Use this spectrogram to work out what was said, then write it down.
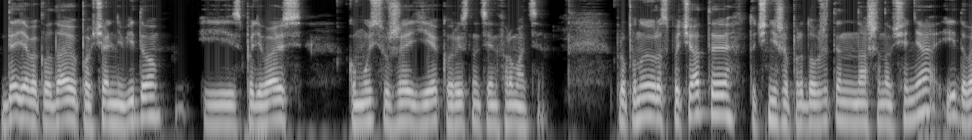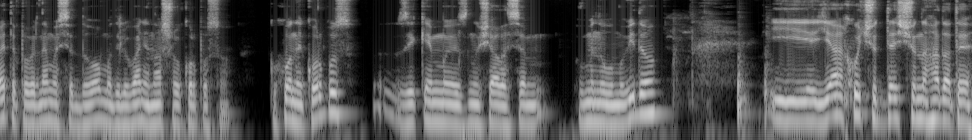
де я викладаю повчальні відео і сподіваюсь, комусь вже є корисна ця інформація. Пропоную розпочати, точніше продовжити наше навчання, і давайте повернемося до моделювання нашого корпусу. Кухонний корпус, з яким ми знущалися в минулому відео. І я хочу дещо нагадати,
